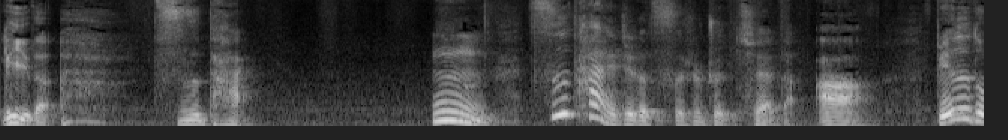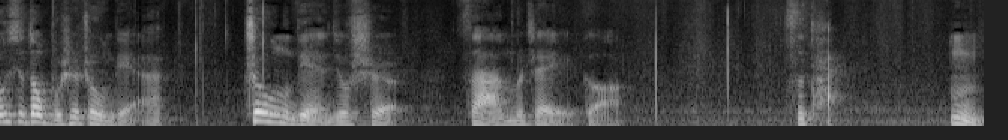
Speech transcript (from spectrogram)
丽的姿态。嗯，姿态这个词是准确的啊，别的东西都不是重点，重点就是咱们这个姿态，嗯。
